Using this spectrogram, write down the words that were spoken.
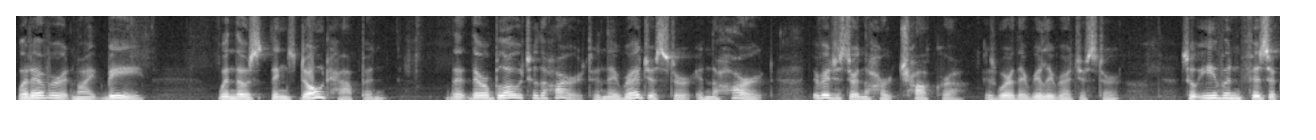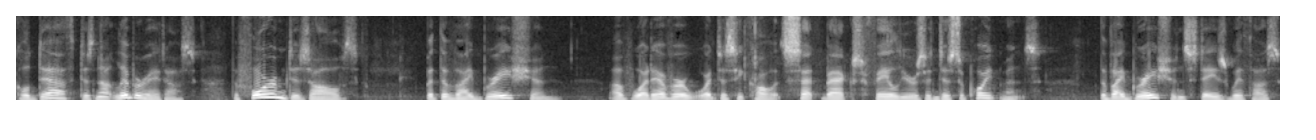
whatever it might be, when those things don't happen, they're a blow to the heart and they register in the heart. They register in the heart chakra, is where they really register. So even physical death does not liberate us. The form dissolves, but the vibration of whatever, what does he call it, setbacks, failures, and disappointments, the vibration stays with us.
